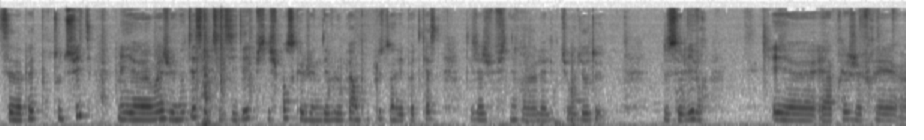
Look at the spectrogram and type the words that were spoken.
ça va pas être pour tout de suite. Mais euh, ouais, je vais noter ces petites idées, puis je pense que je vais me développer un peu plus dans les podcasts. Déjà, je vais finir euh, la lecture audio de, de ce livre. Euh, et, après, je ferai, euh,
